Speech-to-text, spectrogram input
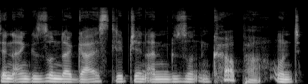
denn ein gesunder Geist lebt ja in einem gesunden Körper und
